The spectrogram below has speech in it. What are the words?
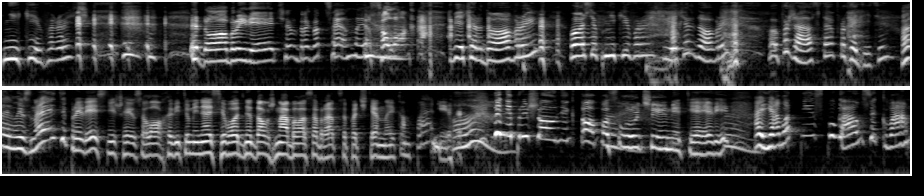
Никифорович. Добрый вечер, драгоценная солоха. Вечер добрый, Осип Никифорович, вечер добрый. Пожалуйста, проходите. Ой, вы знаете, прелестнейшая Солоха, ведь у меня сегодня должна была собраться почтенная компания. Ой. Да не пришел никто по случаю метели. А я вот не испугался к вам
